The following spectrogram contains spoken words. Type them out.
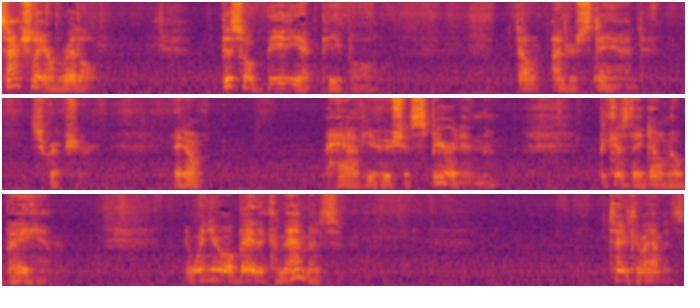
It's actually a riddle. Disobedient people don't understand Scripture. They don't have Yahusha's spirit in them because they don't obey him. And when you obey the commandments, Ten Commandments,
